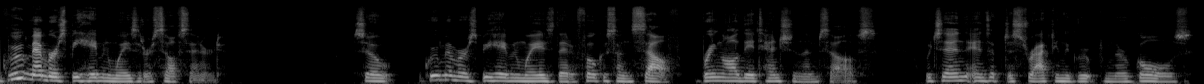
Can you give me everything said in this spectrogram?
group members behave in ways that are self centered. So, group members behave in ways that focus on self, bring all the attention themselves, which then ends up distracting the group from their goals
